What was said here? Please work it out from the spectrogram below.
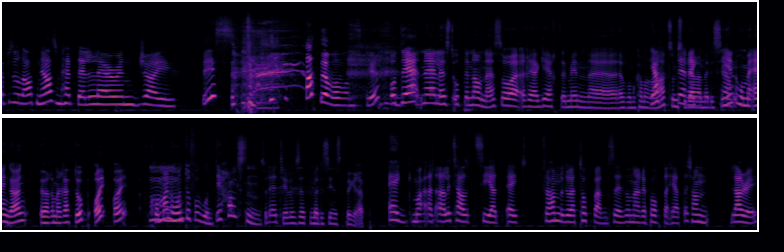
episode 18, ja, som heter laryngitis. det var vanskelig. Og det, når jeg leste opp det navnet, så reagerte min eh, romkamerat Ja, som studerer jeg. medisin. ja. Hun med en gang ørene rett opp. Oi, oi. Kommer Mm. noen til å få vondt i halsen? Så det er tydeligvis et medisinsk begrep. Jeg må ærlig talt si at jeg For han røde toppen så er sånn her reporter, heter ikke han Larry?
